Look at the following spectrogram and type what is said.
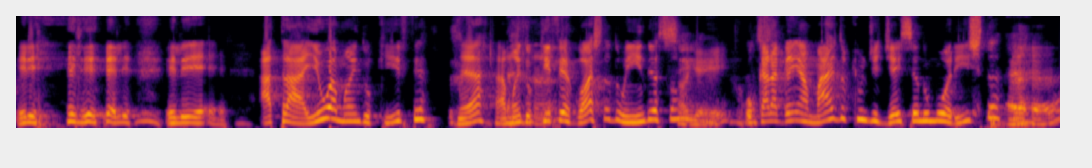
Ele, ele, ele, ele é, atraiu a mãe do Kiefer, né? A mãe do Kiefer gosta do Whindersson. Ok. O cara ganha mais do que um DJ sendo humorista Aham.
